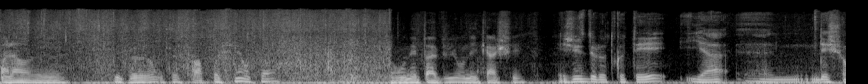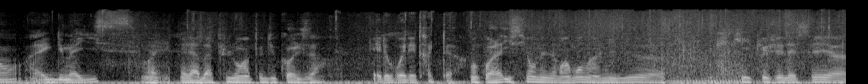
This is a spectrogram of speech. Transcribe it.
Voilà, euh, on, peut, on peut se rapprocher encore. On n'est pas vu, on est caché. Et juste de l'autre côté, il y a euh, des champs avec du maïs Ouais. Et là-bas, plus loin, un peu du colza. et le bruit des tracteurs. Donc voilà, ici, on est vraiment dans un milieu euh, qui, que j'ai laissé euh,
